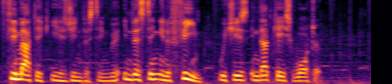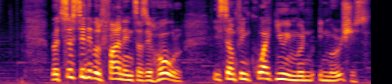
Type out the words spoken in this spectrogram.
thematic ESG investing. We're investing in a theme, which is in that case water. But sustainable finance as a whole is something quite new in, in Mauritius.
